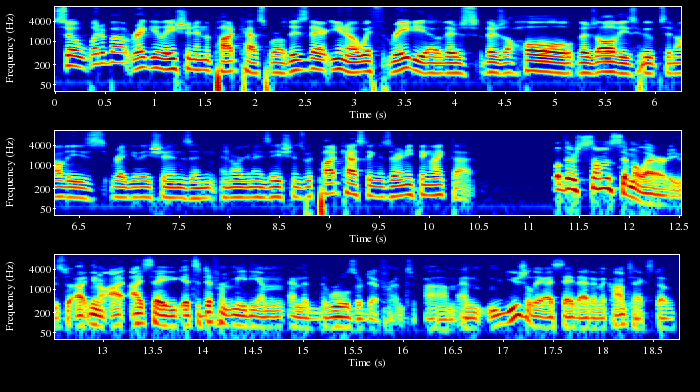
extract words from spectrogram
So, what about regulation in the podcast world? Is there, you know, with radio, there's there's a whole there's all these hoops and all these regulations and, and organizations. With podcasting, is there anything like that? Well, there's some similarities. Uh, you know, I, I, say it's a different medium and the, the rules are different. Um, and usually I say that in the context of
